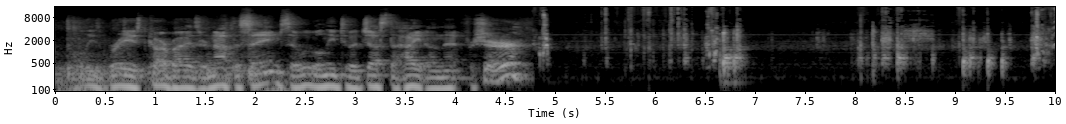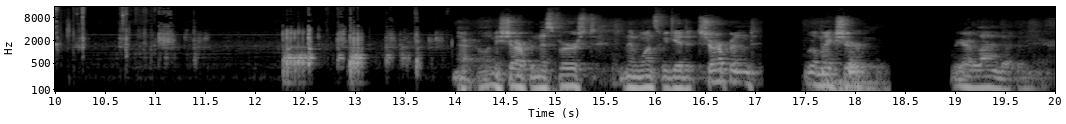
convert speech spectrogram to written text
All these brazed carbides are not the same, so we will need to adjust the height on that for sure. me sharpen this first. And then once we get it sharpened, we'll make sure we are lined up in there.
